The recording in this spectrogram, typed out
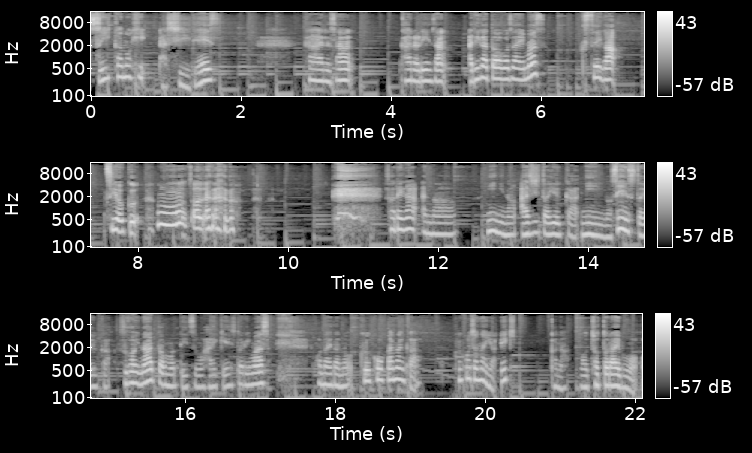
スイカの日らしいです。カールさん、カールリンさん、ありがとうございます。癖が強く、うーん、そうだな、あのそれが、あの、ニーニの味というか、ニーニのセンスというか、すごいなと思っていつも拝見しております。この間の空港かなんか、空港じゃないや、駅かな？のちょっとライブも。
